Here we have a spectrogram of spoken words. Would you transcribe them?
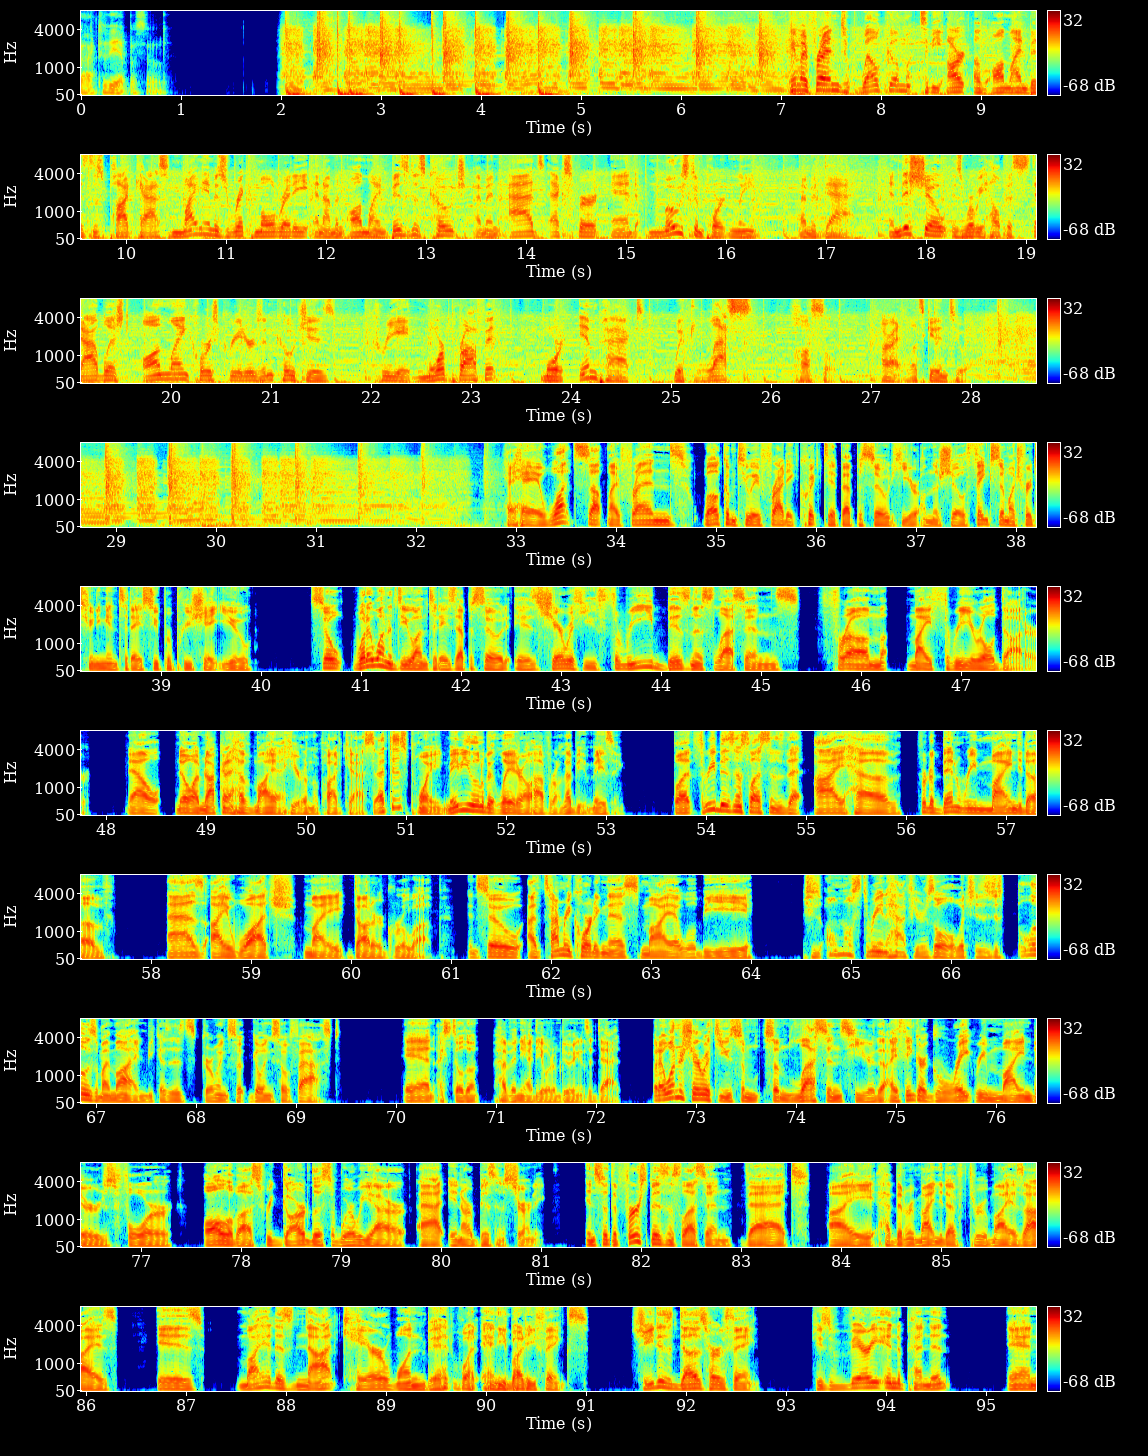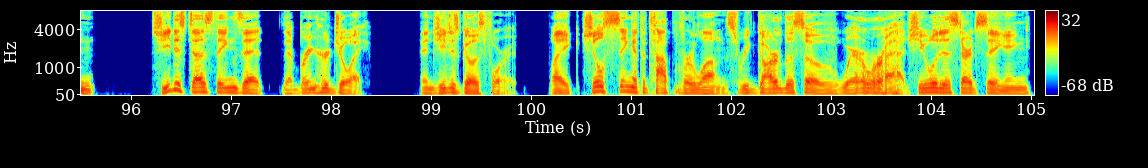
Back to the episode. Hey, my friend, welcome to the Art of Online Business podcast. My name is Rick Mulready, and I'm an online business coach, I'm an ads expert, and most importantly, I'm a dad. And this show is where we help established online course creators and coaches create more profit, more impact with less hustle. All right, let's get into it. Hey, hey, what's up, my friends? Welcome to a Friday Quick Tip episode here on the show. Thanks so much for tuning in today. Super appreciate you. So, what I want to do on today's episode is share with you three business lessons from my three year old daughter. Now, no, I'm not going to have Maya here on the podcast. At this point, maybe a little bit later, I'll have her on. That'd be amazing. But three business lessons that I have sort of been reminded of as I watch my daughter grow up. And so at the time recording this, Maya will be she's almost three and a half years old, which is just blows my mind because it's growing so going so fast. And I still don't have any idea what I'm doing as a dad. But I want to share with you some some lessons here that I think are great reminders for all of us, regardless of where we are at in our business journey. And so the first business lesson that I have been reminded of through Maya's eyes is Maya does not care one bit what anybody thinks. She just does her thing. She's very independent and she just does things that that bring her joy and she just goes for it. Like she'll sing at the top of her lungs regardless of where we're at. She will just start singing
